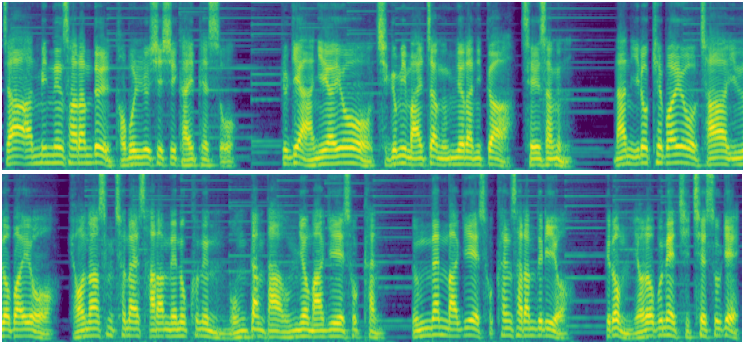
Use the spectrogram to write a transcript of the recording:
자, 안 믿는 사람들 WCC 가입했소. 그게 아니야요. 지금이 말짱 음녀라니까 세상은. 난 이렇게 봐요. 자, 일러봐요. 변화 승천할 사람 내놓고는 몽땅 다 음녀 마귀에 속한 음란 마귀에 속한 사람들이요. 그럼 여러분의 지체 속에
